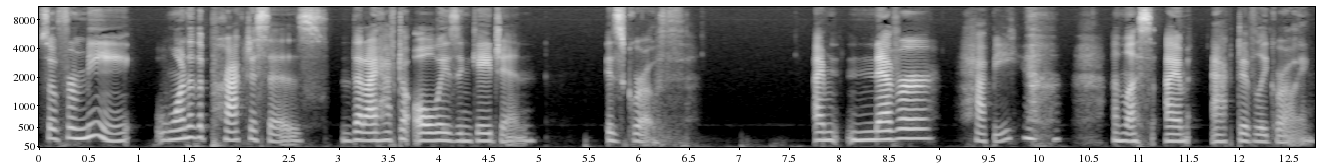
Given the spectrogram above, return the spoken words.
So for me, one of the practices that I have to always engage in is growth. I'm never happy unless I am actively growing.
